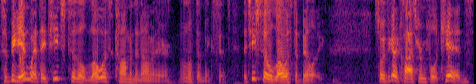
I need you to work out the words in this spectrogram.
to begin with, they teach to the lowest common denominator. I don't know if that makes sense. They teach to the lowest ability. So if you've got a classroom full of kids,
